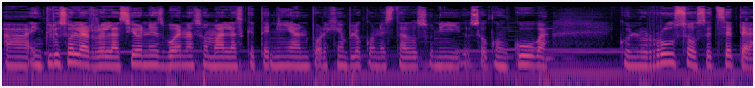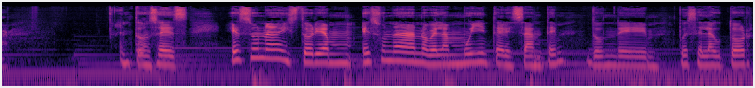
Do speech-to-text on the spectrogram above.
a incluso las relaciones buenas o malas que tenían, por ejemplo, con Estados Unidos o con Cuba, con los rusos, etcétera. Entonces, es una historia, es una novela muy interesante donde pues el autor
